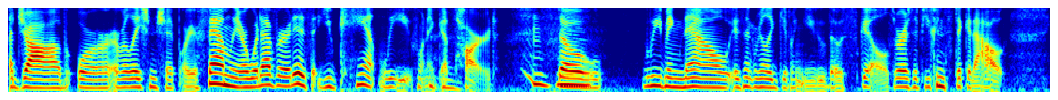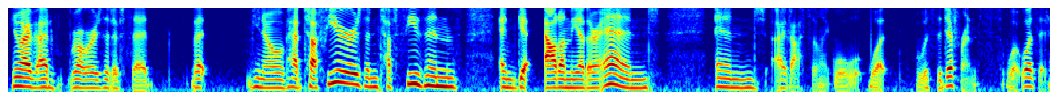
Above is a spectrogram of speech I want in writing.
a job or a relationship or your family or whatever it is that you can't leave when it gets mm-hmm. hard. Mm-hmm. So leaving now isn't really giving you those skills. Whereas if you can stick it out, you know, I've had rowers that have said that, you know, have had tough years and tough seasons and get out on the other end. And I've asked them like, well, what was the difference? What was it?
